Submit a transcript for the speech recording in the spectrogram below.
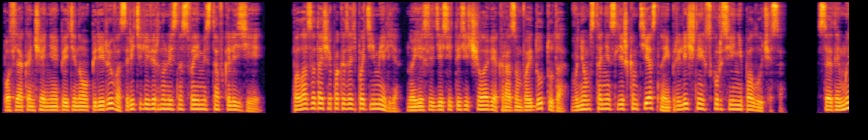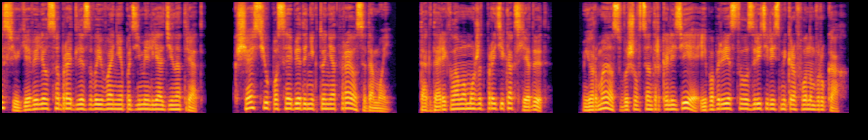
После окончания обеденного перерыва зрители вернулись на свои места в Колизее. Была задача показать подземелье, но если 10 тысяч человек разом войдут туда, в нем станет слишком тесно и приличной экскурсии не получится. С этой мыслью я велел собрать для завоевания подземелья один отряд. К счастью, после обеда никто не отправился домой. Тогда реклама может пройти как следует. Мьор Майлз вышел в центр Колизея и поприветствовал зрителей с микрофоном в руках.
